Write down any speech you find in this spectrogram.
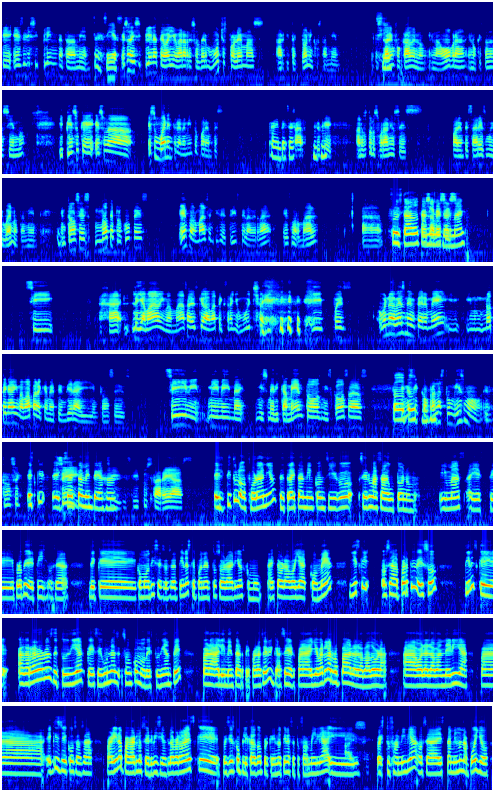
que es disciplina también. Así es. Esa disciplina te va a llevar a resolver muchos problemas arquitectónicos también. Estar enfocado en, en, la obra, en lo que estás haciendo. Y pienso que es una es un buen entrenamiento para empezar. Para empezar. Creo que a nosotros los foráneos es para empezar es muy bueno también. Entonces, no te preocupes, es normal sentirse triste, la verdad, es normal. Ah, Frustrado pues, también es normal. Sí, ajá, le llamaba a mi mamá, sabes que mamá te extraño mucho. y pues una vez me enfermé y, no tenía a mi mamá para que me atendiera ahí, entonces sí, mi, mi, mis medicamentos, mis cosas, Todo tienes tú. que comprarlas tú mismo. Entonces, Es que exactamente, ajá. sí, sí, tus tareas. El título foráneo te trae también consigo ser más autónomo y más este propio de ti, o sea, de que como dices, o sea, tienes que poner tus horarios como a esta hora voy a comer y es que, o sea, aparte de eso, tienes que agarrar horas de tu día que según las- son como de estudiante para alimentarte, para hacer el quehacer, para llevar la ropa a la lavadora a- o a la lavandería, para X, Y cosas, o sea, para ir a pagar los servicios. La verdad es que pues sí es complicado porque no tienes a tu familia Ay, y sí. pues tu familia, o sea, es también un apoyo.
